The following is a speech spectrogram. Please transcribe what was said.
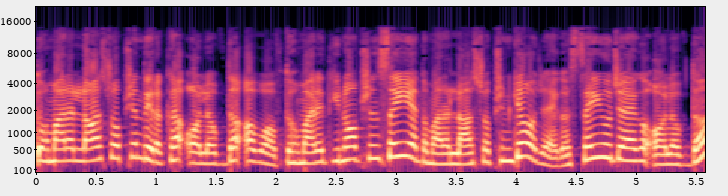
तो हमारा लास्ट ऑप्शन दे रखा है ऑल ऑफ़ द अवॉव तो हमारे तीनों ऑप्शन सही है तो हमारा लास्ट ऑप्शन क्या हो जाएगा? सही हो जाएगा all of the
